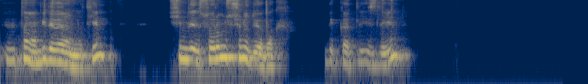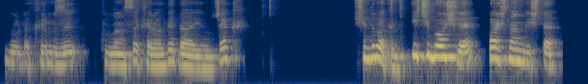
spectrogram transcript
Ee, Tamam bir de ben anlatayım. Şimdi sorumuz şunu diyor bak. Dikkatli izleyin. Burada kırmızı kullansak herhalde daha iyi olacak. Şimdi bakın içi boş ve başlangıçta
